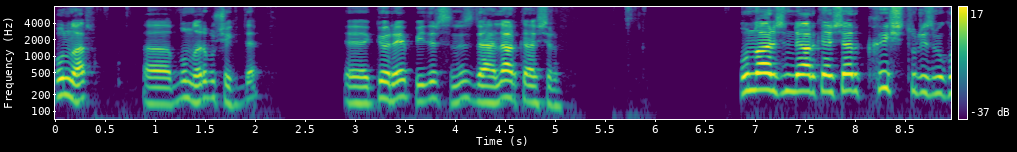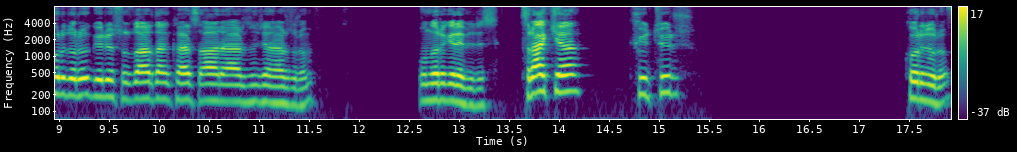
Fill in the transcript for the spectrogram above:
Bunlar e, bunları bu şekilde e, görebilirsiniz değerli arkadaşlarım. Bunun haricinde arkadaşlar kış turizmi koridoru görüyorsunuz. Ardahan, Kars, Ağrı, Erzincan, Erzurum. Bunları görebiliriz. Trakya kültür koridoru.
